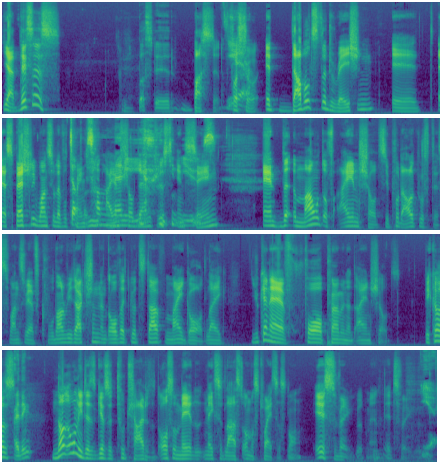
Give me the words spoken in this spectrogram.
yeah, this is Busted. busted for sure. It doubles the duration. It especially once you level Doubles twenty, how ion shell damage is insane. use. Insane. And the amount of iron shots you put out with this, once we have cooldown reduction and all that good stuff, my god, like you can have four permanent iron shots. Because I think not only does it gives it two charges, it also ma- makes it last almost twice as long. It's very good, man. It's very good. Yeah.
